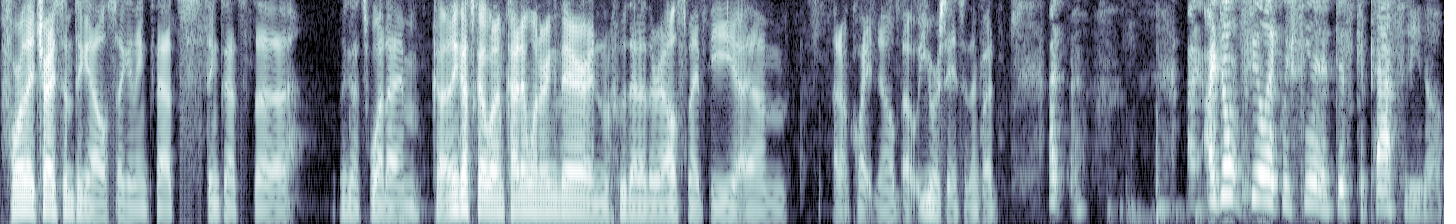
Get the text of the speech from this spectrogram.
before they try something else. I think that's think that's the I think that's what I'm. I think that's what I'm kind of wondering there, and who that other else might be. Um, I don't quite know, but you were saying something. Go ahead. I, I don't feel like we've seen it at this capacity, though.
